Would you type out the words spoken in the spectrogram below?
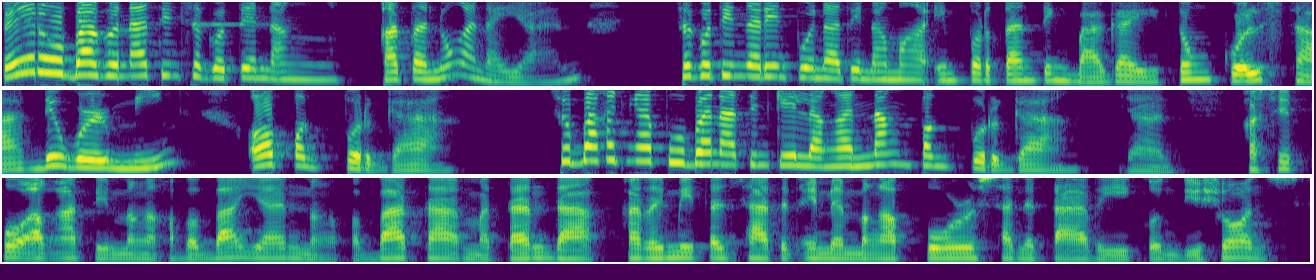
Pero bago natin sagutin ang katanungan na yan, sagutin na rin po natin ang mga importanteng bagay tungkol sa deworming o pagpurga. So bakit nga po ba natin kailangan ng pagpurga? Yan. Kasi po ang ating mga kababayan, mga pabata, matanda, karamitan sa atin ay may mga poor sanitary conditions.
